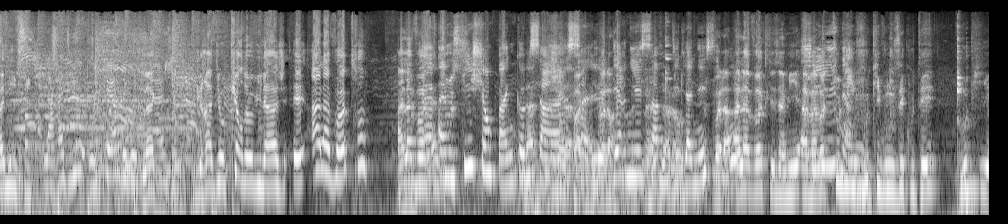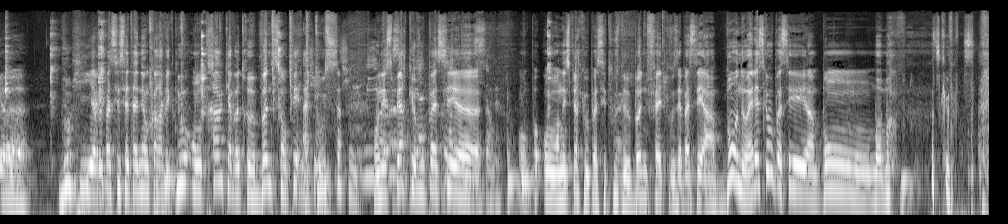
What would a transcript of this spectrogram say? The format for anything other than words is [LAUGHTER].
Magnifique. La radio au cœur de vos La villages. radio cœur de vos villages et à la vôtre. À la vôtre Un, petit champagne comme La ça, le voilà. dernier samedi de l'année. Voilà, beau. à la vôtre les amis, à la vôtre tout le monde, vous qui vous nous écoutez, vous qui, euh, vous qui avez passé cette année encore avec nous, on trinque à votre bonne santé à tous. Oui, On espère que vous passez, euh, tous. On, on espère que vous passez tous de bonnes fêtes, que vous avez passé un bon Noël. Est-ce que vous passez un bon moment? [LAUGHS] Est-ce que, Avec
